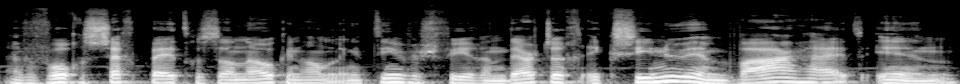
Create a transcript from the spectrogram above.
En vervolgens zegt Petrus dan ook in Handelingen 10, vers 34: Ik zie nu in waarheid in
